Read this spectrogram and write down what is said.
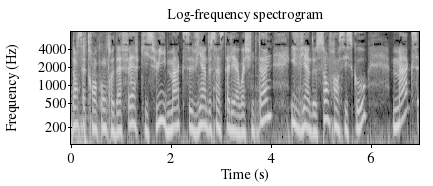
Dans cette rencontre d'affaires qui suit, Max vient de s'installer à Washington. Il vient de San Francisco. Max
